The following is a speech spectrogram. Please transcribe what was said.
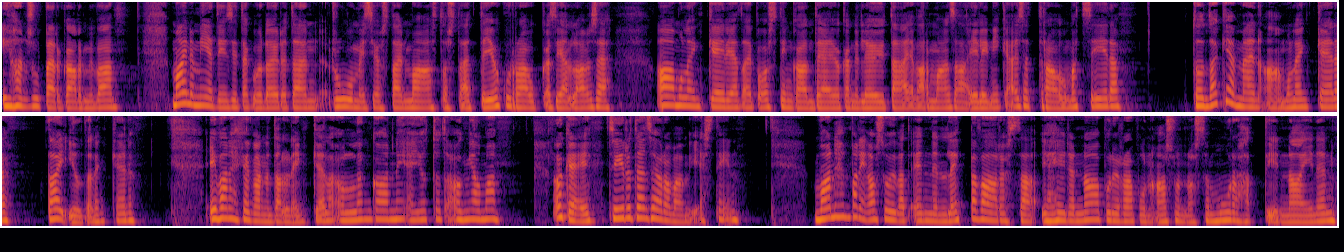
Ihan superkarmivaa. Mä aina mietin sitä, kun löydetään ruumis jostain maastosta, että joku raukka siellä on se aamulenkkeilijä tai postinkantaja, joka ne löytää ja varmaan saa elinikäiset traumat siitä. Tuon takia mä en aamulenkkeile tai iltalenkkeile. Ei vaan ehkä kannata lenkkeillä ollenkaan, niin ei ole tuota ongelmaa. Okei, siirrytään seuraavaan viestiin. Vanhempani asuivat ennen Leppävaarassa ja heidän naapurirapun asunnossa murhattiin nainen.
